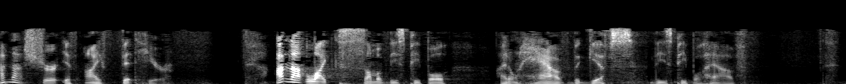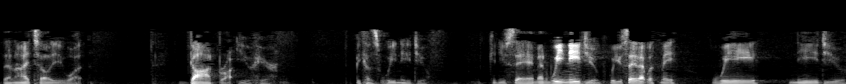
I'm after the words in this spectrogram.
I'm not sure if I fit here, I'm not like some of these people, I don't have the gifts these people have, then I tell you what, God brought you here because we need you. Can you say amen? We need you. Will you say that with me? We need you.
